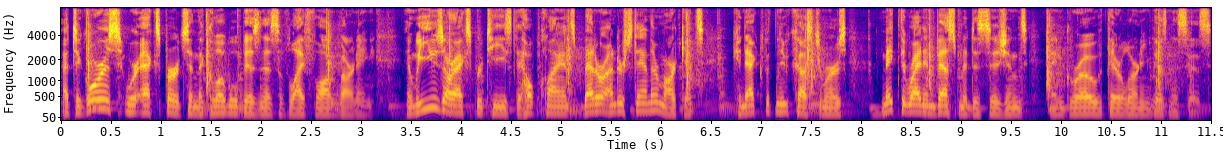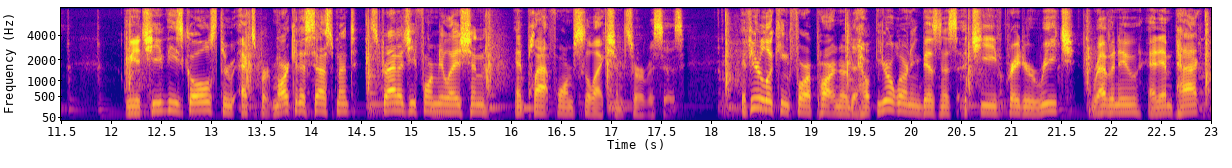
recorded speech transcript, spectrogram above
At Tagoras, we're experts in the global business of lifelong learning, and we use our expertise to help clients better understand their markets, connect with new customers, make the right investment decisions, and grow their learning businesses. We achieve these goals through expert market assessment, strategy formulation, and platform selection services. If you're looking for a partner to help your learning business achieve greater reach, revenue, and impact,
